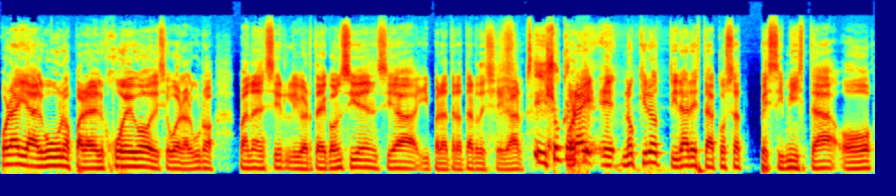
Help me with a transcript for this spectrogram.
Por ahí algunos para el juego, dice, bueno, algunos van a decir libertad de conciencia y para tratar de llegar. Sí, yo creo Por ahí que- eh, no quiero tirar esta cosa pesimista o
